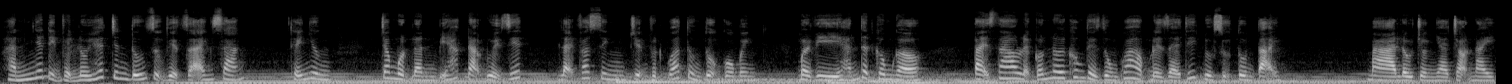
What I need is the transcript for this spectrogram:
hắn nhất định phải lôi hết chân tướng sự việc ra ánh sáng. Thế nhưng, trong một lần bị hắc đạo đuổi giết, lại phát sinh chuyện vượt quá tưởng tượng của mình, bởi vì hắn thật không ngờ, tại sao lại có nơi không thể dùng khoa học để giải thích được sự tồn tại. Mà lầu trường nhà trọ này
